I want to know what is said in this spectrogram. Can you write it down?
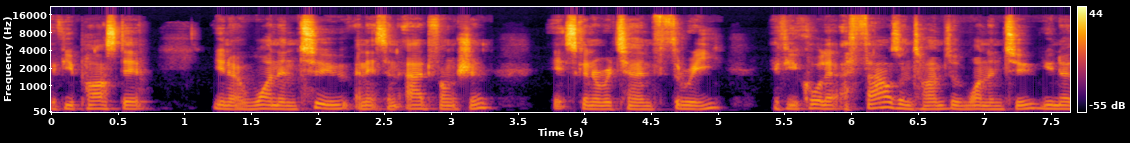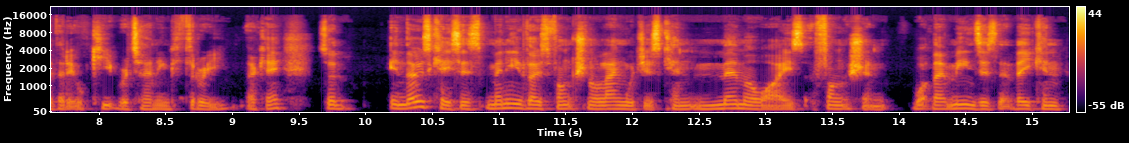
if you passed it, you know, one and two, and it's an add function, it's going to return three. If you call it a thousand times with one and two, you know that it will keep returning three. Okay, so in those cases, many of those functional languages can memoize a function. What that means is that they can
